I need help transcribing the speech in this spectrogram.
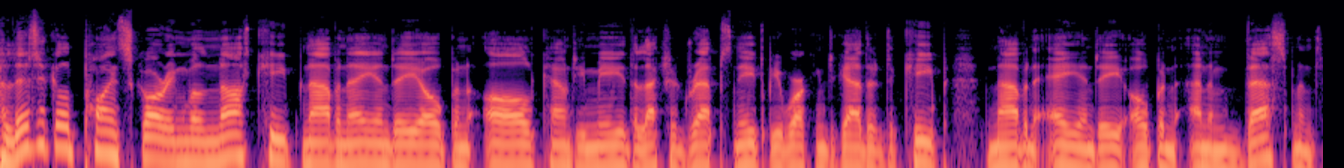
Political point scoring will not keep Navan A&E open. All County Meath elected reps need to be working together to keep Navan A&E open and investment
